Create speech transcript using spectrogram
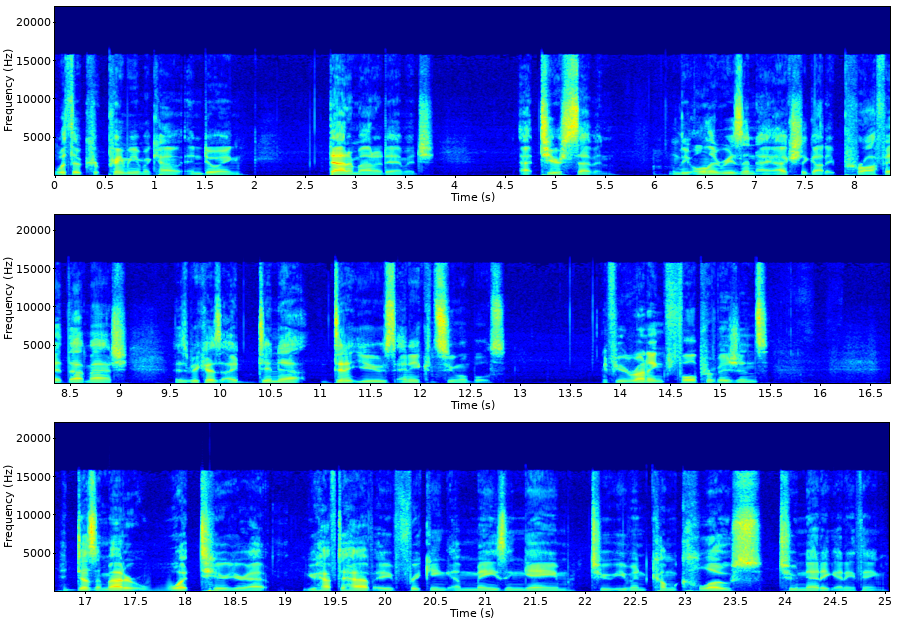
with a premium account and doing that amount of damage at tier 7. And the only reason I actually got a profit that match is because I didn't didn't use any consumables. If you're running full provisions, it doesn't matter what tier you're at. You have to have a freaking amazing game to even come close to netting anything.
